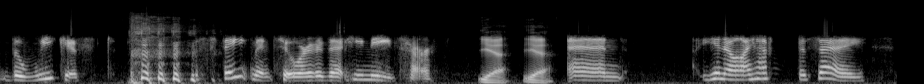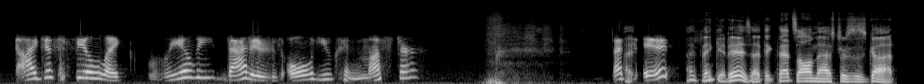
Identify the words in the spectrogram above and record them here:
the weakest statement to her that he needs her. Yeah, yeah. And you know, I have to say, I just feel like really that is all you can muster. That's it. I think it is. I think that's all Masters has got.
